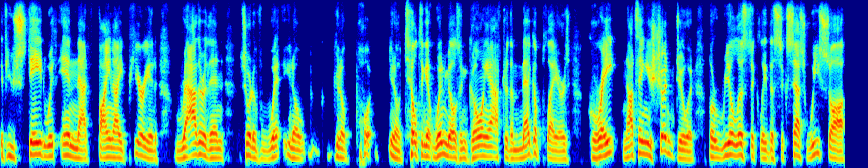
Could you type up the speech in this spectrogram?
if you stayed within that finite period rather than sort of you know you know put you know tilting at windmills and going after the mega players. Great not saying you shouldn't do it but realistically the success we saw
